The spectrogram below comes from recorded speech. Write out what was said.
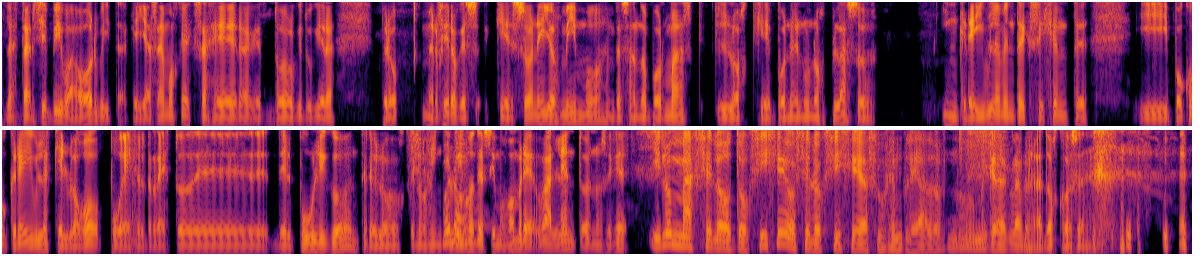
la Starship iba a órbita, que ya sabemos que exagera, que todo lo que tú quieras, pero me refiero que, que son ellos mismos, empezando por Musk, los que ponen unos plazos increíblemente exigentes y poco creíbles que luego pues el resto de- del público entre los que nos incluimos Bueno. decimos hombre vas lento no sé qué ¿Elon Musk se lo autoexige o se lo exige a sus empleados? No me queda claro. Bueno, las dos cosas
